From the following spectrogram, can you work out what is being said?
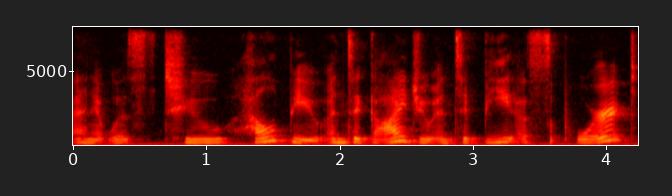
and it was to help you and to guide you and to be a support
